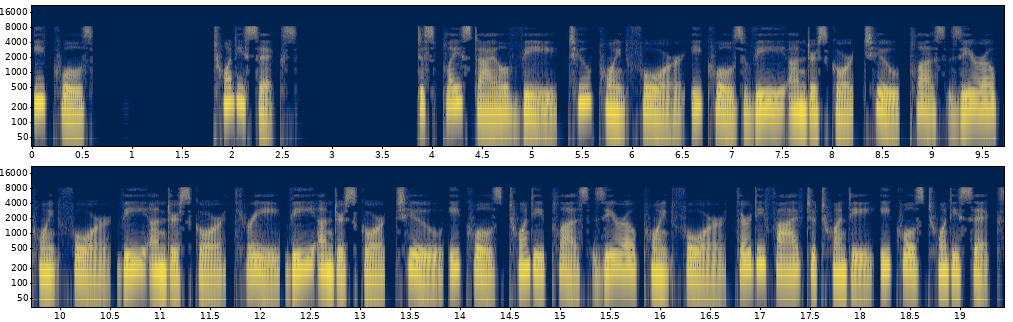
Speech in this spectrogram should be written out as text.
equals twenty six display style v 2.4 equals v underscore 2 plus 0.4 v underscore 3 v underscore 2 equals 20 plus 0.4 35 to 20 equals 26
